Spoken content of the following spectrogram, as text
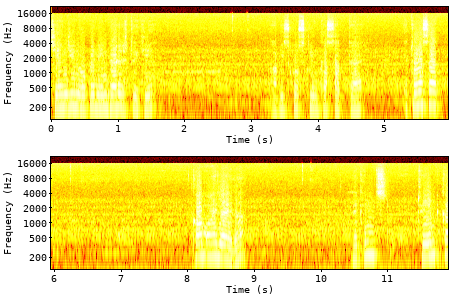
चेंज इन ओपन इंटरेस्ट देखिए। अब इसको स्क्रीन कर सकता है। थोड़ा सा कम आ जाएगा। लेकिन ट्रेंड का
